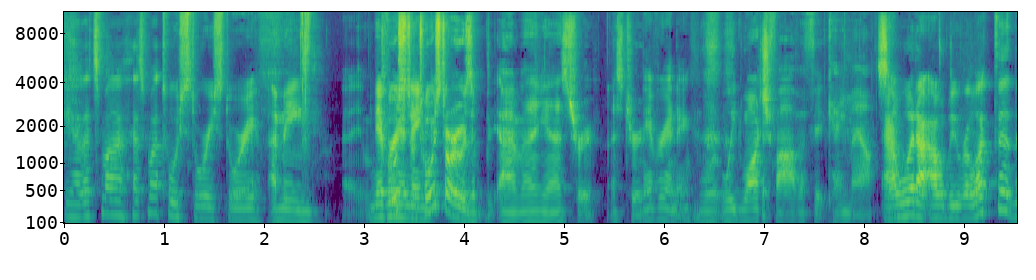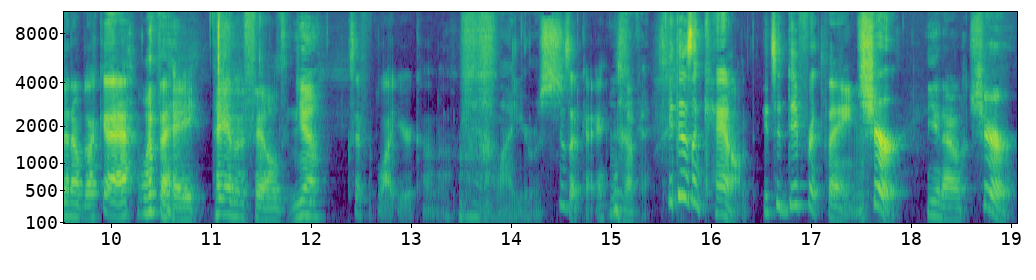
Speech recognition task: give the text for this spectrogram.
yeah, that's my that's my Toy Story story. I mean, Never Toy, ending. Toy Story was a. I mean, yeah, that's true. That's true. Never ending. We'd watch five if it came out. I would I would be reluctant. Then I'd be like, ah, what the hey? They haven't failed Yeah, except for Lightyear, kind of. Lightyear was. It's okay. It's okay. It doesn't count. It's a different thing. Sure, You know. sure.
